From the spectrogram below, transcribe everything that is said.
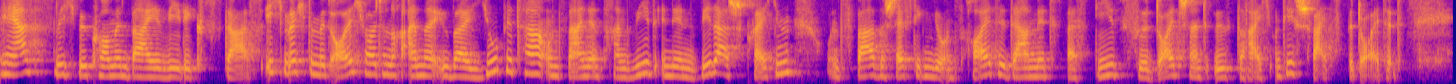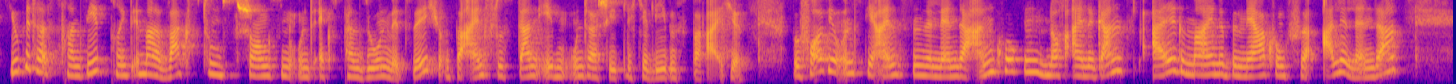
herzlich willkommen bei Vedic Stars. Ich möchte mit euch heute noch einmal über Jupiter und seinen Transit in den Veda sprechen. Und zwar beschäftigen wir uns heute damit, was dies für Deutschland, Österreich und die Schweiz bedeutet. Jupiters Transit bringt immer Wachstumschancen und Expansion mit sich und beeinflusst dann eben unterschiedliche Lebensbereiche. Bevor wir uns die einzelnen Länder angucken, noch eine ganz allgemeine Bemerkung für alle Länder.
